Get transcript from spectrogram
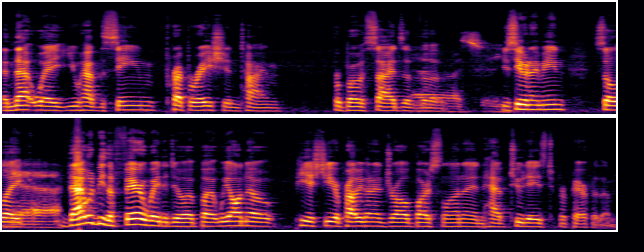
and that way you have the same preparation time for both sides of the. Uh, I see. You see what I mean? So like Yeah. that would be the fair way to do it, but we all know PSG are probably going to draw Barcelona and have two days to prepare for them.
